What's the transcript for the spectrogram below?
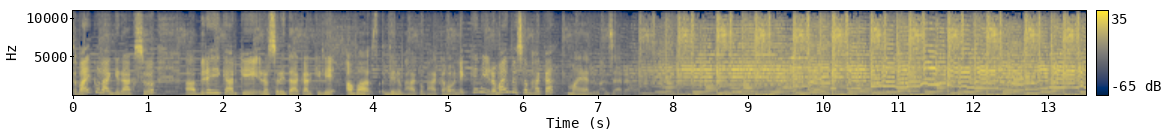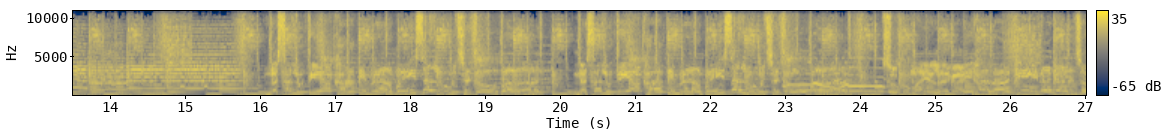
तपाईँको लागि राख्छु। विरही कार्की र सरिता कार्कीले आवाज दिनुभएको भाका हो। निकै नै रमाइलो छ भाका मायालु हजार। नसालुती आँखा तिम्रा बैसालु छ जोबान। नसालुती आँखा तिम्रा बैसालु छ जोबान। सुख माया लगाई हाला किन गर्छौ?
